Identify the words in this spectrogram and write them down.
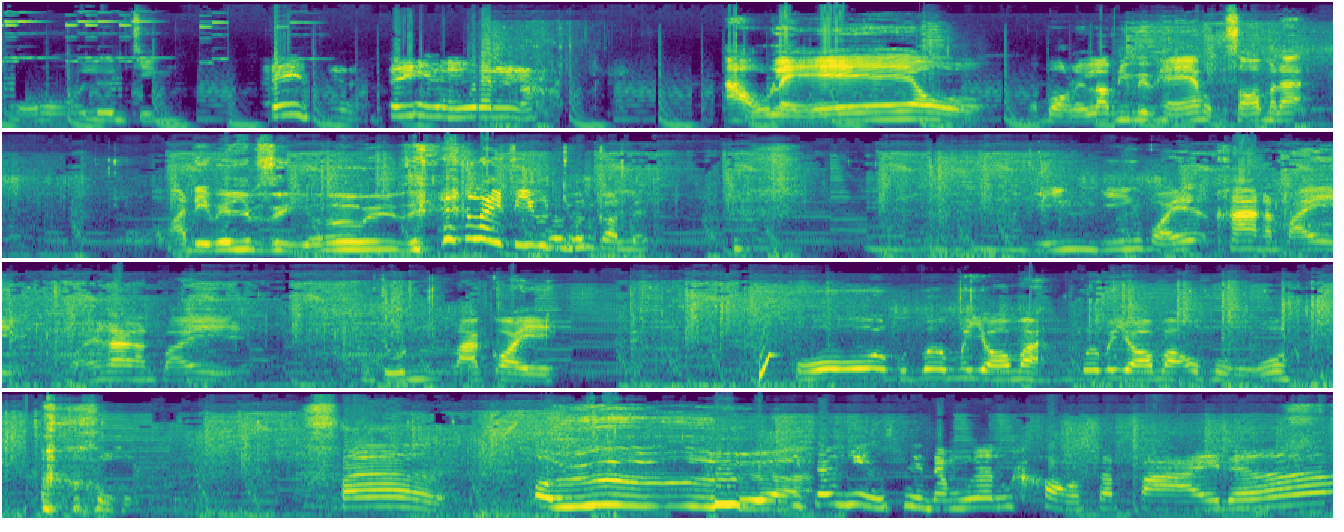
โอ้ยลื่นจริงเอ้ยเอ้ยน้ำเงินนะ เอาแล้วผมบอกเลยรอบนี้ไม่แพ้ผมซ้อมมาแล้วมาดีเวยี่สี่เฮ้ย24ไล่ตีคุณจุนก่อนเลยอืมยิงยิงปล่อยให้ฆ่ากันไปปล่อยให้ฆ่ากันไป คุณจุนลาก่อย โอ้ยคุณเบิร์มไม่ยอมอะคุณเบิร์มไม่ยอมอะโอ้โหโอ้โหเปิดเออที่เจ้าหญิงสีน้ำเงินของสไปเดอร์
